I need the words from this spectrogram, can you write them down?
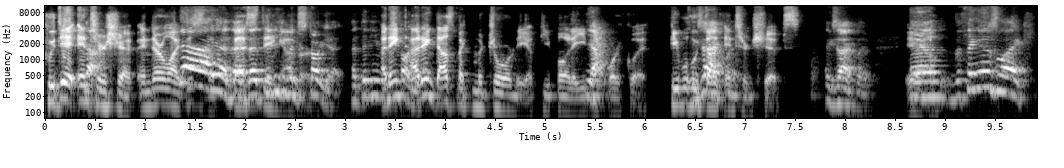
who did Yeah. internship and they're like, yeah, yeah, that, that didn't even ever. start yet. That didn't even I think I yet. think that's like majority of people that you Yeah. network with. People who've Exactly. done internships. exactly. Yeah. And the thing is, like,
